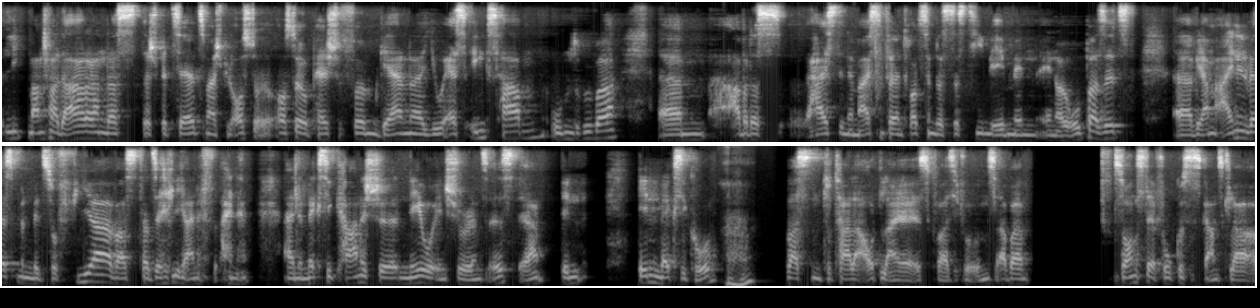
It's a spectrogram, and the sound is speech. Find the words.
liegt manchmal daran, dass, dass speziell zum Beispiel ost osteuropäische Firmen gerne US Inks haben oben drüber. Ähm, aber das heißt in den meisten Fällen trotzdem, dass das Team eben in, in Europa sitzt. Äh, wir haben ein Investment mit Sophia, was tatsächlich eine, eine, eine mexikanische Neo-Insurance ist, ja, in, in Mexiko. Aha was ein totaler Outlier ist quasi für uns. Aber Sonst der Fokus ist ganz klar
